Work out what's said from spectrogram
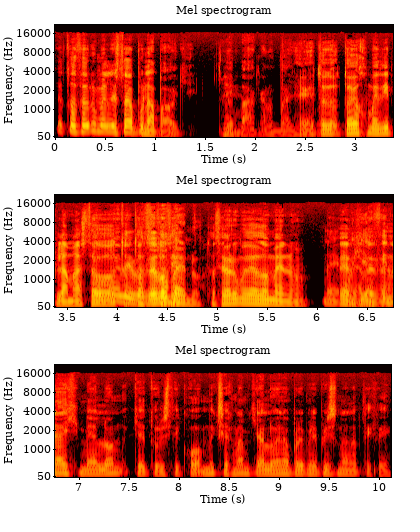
ε, το θεωρούμε λες τώρα πού να πάω εκεί. Δεν πάω να κάνω ε, το, το έχουμε δίπλα μας. Το, το, το, δεδομένο. το, θεωρούμε δεδομένο. Ναι, βέβαια, η Αθήνα έχει μέλλον και τουριστικό. Μην ξεχνάμε κι άλλο ένα που πρέπει επίσης να αναπτυχθεί.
